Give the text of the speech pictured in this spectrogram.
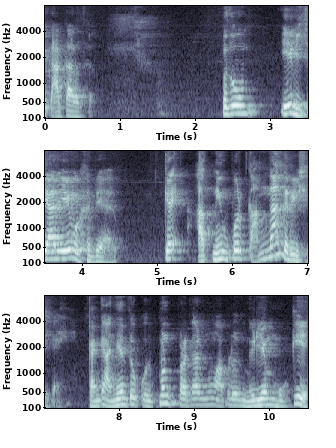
એક આકાર થયો. બધો એ વિચાર એ વખતે આવ્યો કે આપની ઉપર કામ ના કરી શકાય. કારણ કે આને તો કોઈ પણ પ્રકારનું આપણે મીડિયમ મૂકીએ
